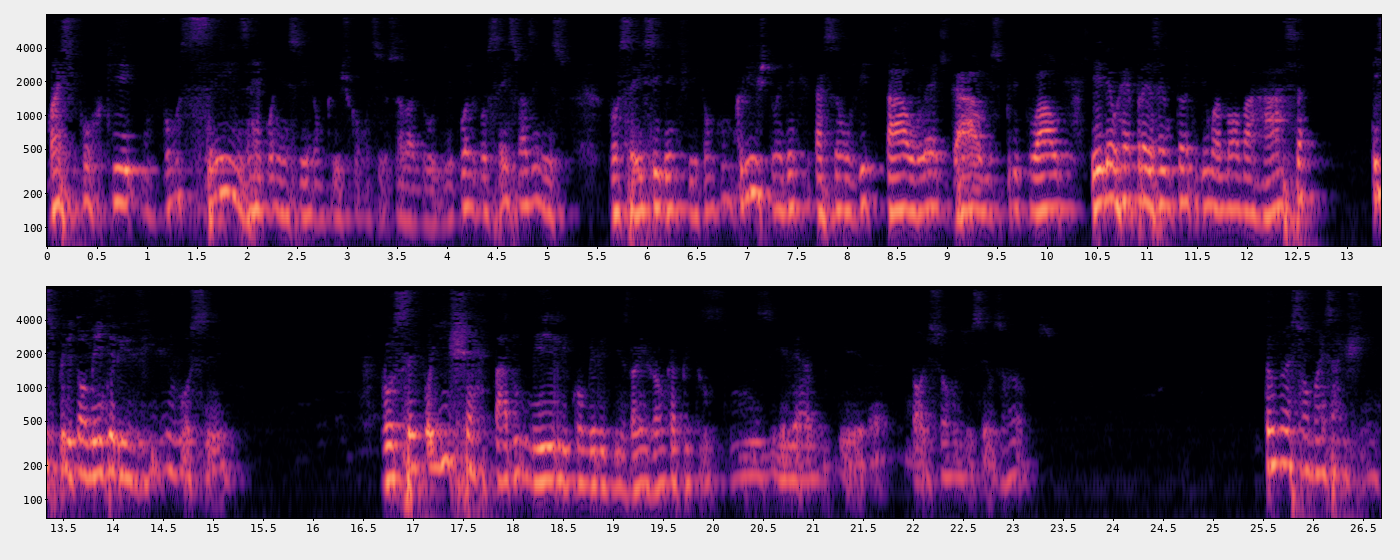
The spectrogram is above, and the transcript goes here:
mas porque vocês reconheceram Cristo como seu Salvador. E quando vocês fazem isso, vocês se identificam com Cristo, uma identificação vital, legal, espiritual. Ele é o representante de uma nova raça. Espiritualmente, ele vive em você. Você foi enxertado nele, como ele diz lá em João capítulo 15. Ele é a videira, nós somos os seus ramos. Então não é só mais a gente.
